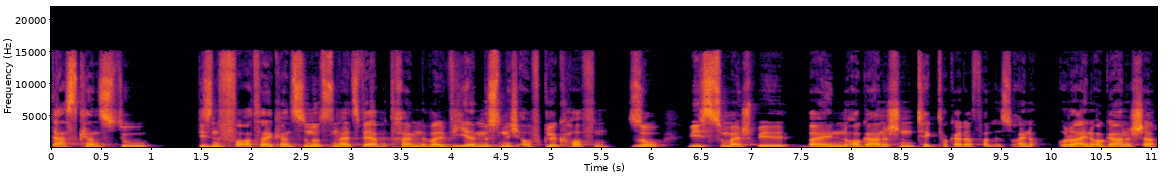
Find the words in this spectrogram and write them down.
das kannst du, diesen Vorteil kannst du nutzen als Werbetreibende, weil wir müssen nicht auf Glück hoffen. So, wie es zum Beispiel bei einem organischen TikToker der Fall ist ein, oder ein organischer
